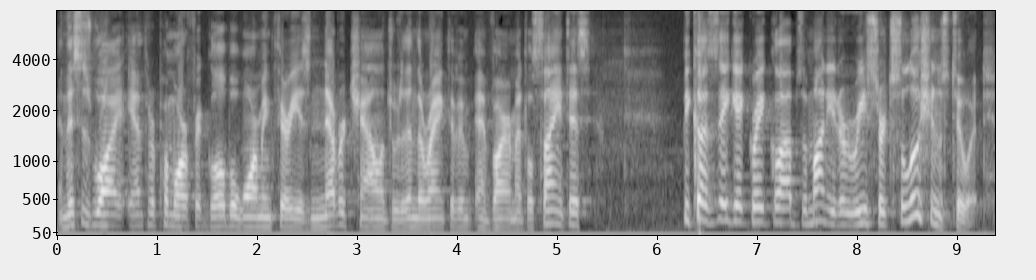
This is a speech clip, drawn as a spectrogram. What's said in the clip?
And this is why anthropomorphic global warming theory is never challenged within the rank of environmental scientists because they get great globs of money to research solutions to it.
